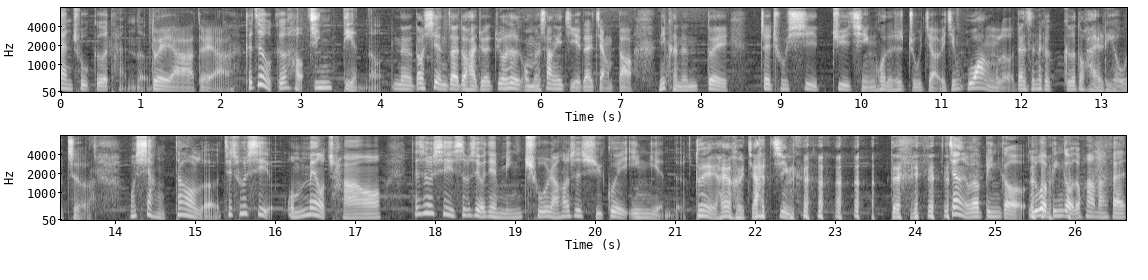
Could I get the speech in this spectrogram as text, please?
淡出歌坛了，对呀、啊，对呀、啊。可这首歌好经典哦，那到现在都还觉得，就是我们上一集也在讲到，你可能对这出戏剧情或者是主角已经忘了，但是那个歌都还留着。我想到了这出戏，我们没有查哦，但这出戏是不是有点明初？然后是徐桂英演的，对，还有何家劲。对，这样有没有 bingo？如果 bingo 的话，麻烦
